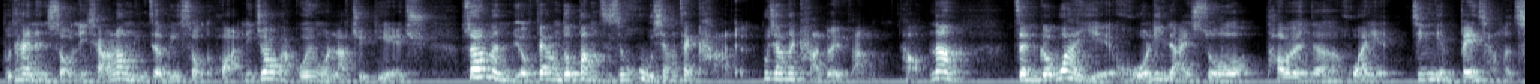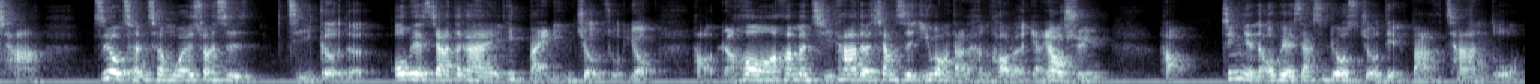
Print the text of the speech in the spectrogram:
不太能守，你想要让林泽斌守的话，你就要把郭彦文拉去 DH，所以他们有非常多棒子是互相在卡的，互相在卡对方。好，那整个外野火力来说，桃园的外野今年非常的差，只有陈晨威算是及格的，OPS 加大概一百零九左右。好，然后他们其他的像是以往打的很好的杨耀勋，好，今年的 OPS 加是六十九点八，差很多。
